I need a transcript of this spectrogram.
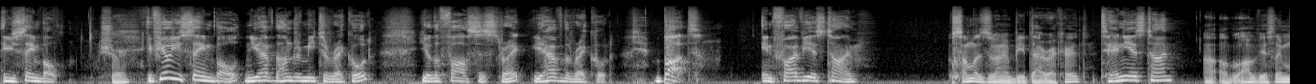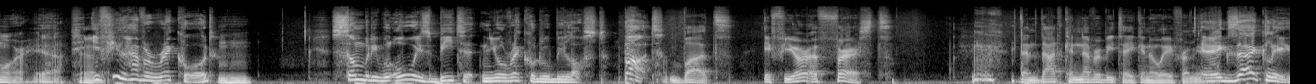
Usain Bolt. Sure. If you're Usain Bolt and you have the 100 meter record, you're the fastest, right? You have the record. But in five years' time, Someone's going to beat that record. 10 years' time, Uh, obviously more. Yeah. yeah. if you have a record, somebody will always beat it and your record will be lost. But but if you're a first, then that can never be taken away from you. Exactly.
